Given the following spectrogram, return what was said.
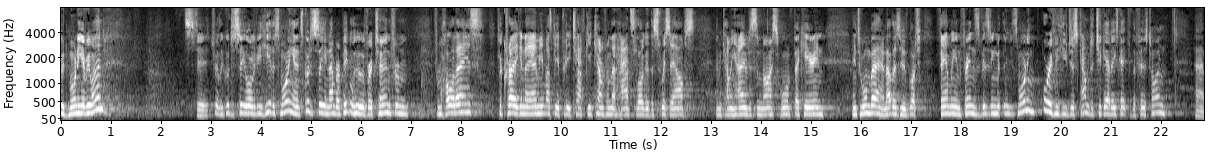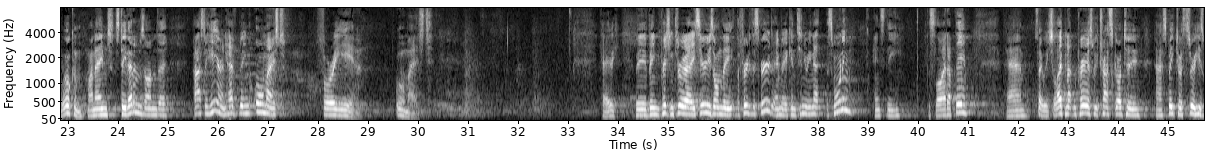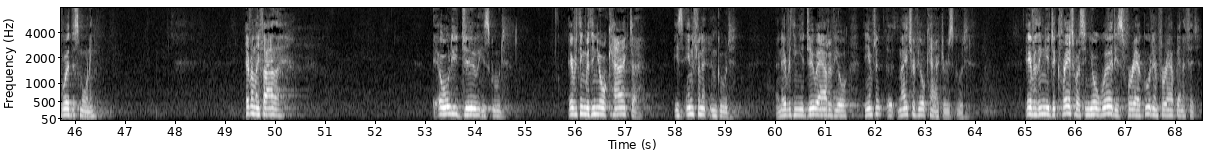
Good morning, everyone. It's, uh, it's, really good to see all of you here this morning, and it's good to see a number of people who have returned from, from holidays. For Craig and Naomi, it must be a pretty tough gig coming from that hard slog of the Swiss Alps and coming home to some nice warmth back here in, in Toowoomba, and others who've got family and friends visiting with them this morning, or if you've just come to check out Eastgate for the first time, uh, welcome. My name's Steve Adams. I'm the pastor here and have been almost for a year. Almost. Okay, we've been preaching through a series on the, the fruit of the Spirit, and we're continuing that this morning, hence the, the slide up there. Um, so we shall open up in prayer as we trust God to uh, speak to us through His word this morning. Heavenly Father, all you do is good. Everything within your character is infinite and good. And everything you do out of your, the infinite uh, nature of your character is good. Everything you declare to us in your word is for our good and for our benefit.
